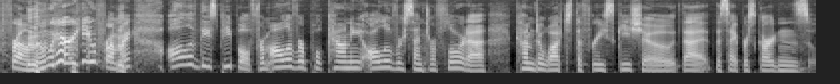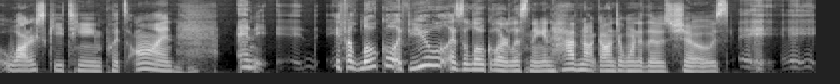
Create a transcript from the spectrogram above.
you from? And where are you from? Right? All of these people from all over Polk County, all over Central Florida, come to watch the free ski show that the Cypress Gardens water ski team puts on. And if a local, if you as a local are listening and have not gone to one of those shows, it, it,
